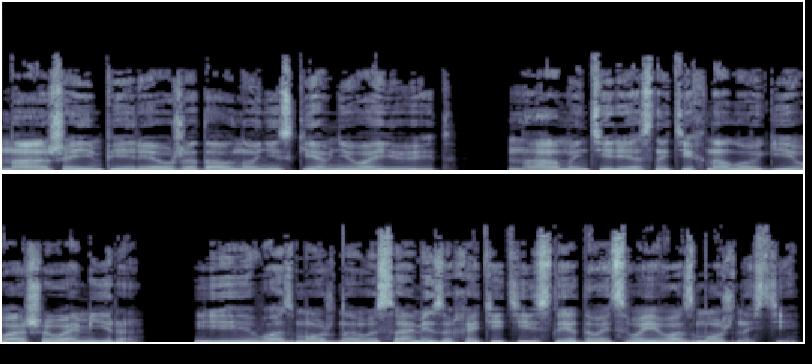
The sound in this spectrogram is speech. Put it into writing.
Наша империя уже давно ни с кем не воюет. Нам интересны технологии вашего мира. И, возможно, вы сами захотите исследовать свои возможности.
